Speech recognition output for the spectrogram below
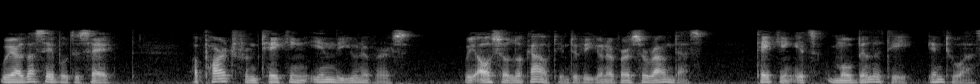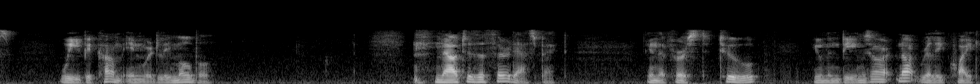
We are thus able to say, Apart from taking in the universe, we also look out into the universe around us, taking its mobility into us. We become inwardly mobile. Now to the third aspect. In the first two, human beings are not really quite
